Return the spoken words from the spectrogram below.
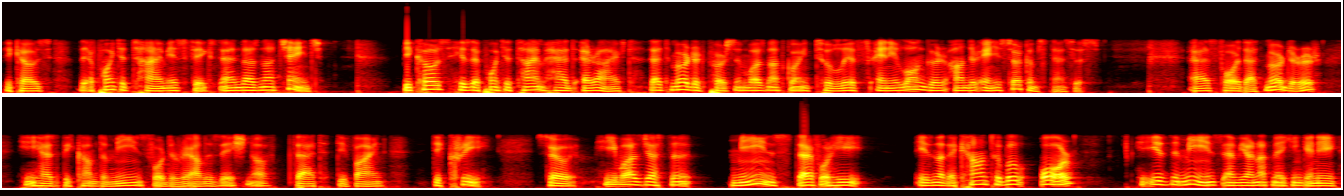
Because the appointed time is fixed and does not change. Because his appointed time had arrived, that murdered person was not going to live any longer under any circumstances. As for that murderer, he has become the means for the realization of that divine decree. So he was just the means, therefore he is not accountable, or he is the means and we are not making any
